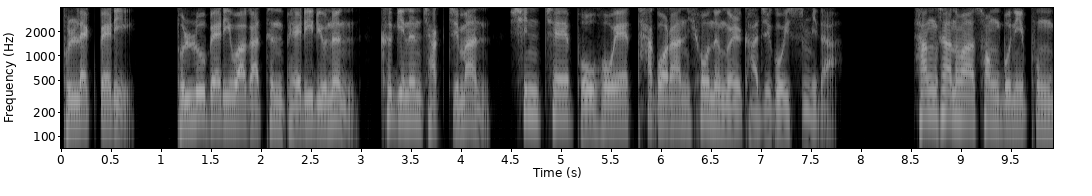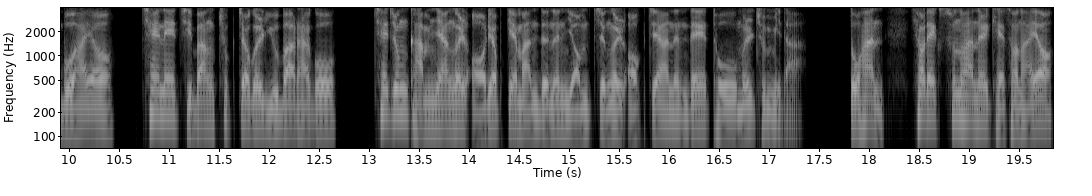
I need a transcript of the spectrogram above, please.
블랙베리, 블루베리와 같은 베리류는 크기는 작지만 신체 보호에 탁월한 효능을 가지고 있습니다. 항산화 성분이 풍부하여 체내 지방 축적을 유발하고 체중 감량을 어렵게 만드는 염증을 억제하는 데 도움을 줍니다. 또한 혈액 순환을 개선하여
